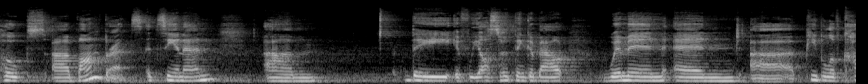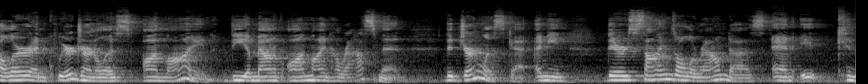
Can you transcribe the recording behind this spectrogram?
hoax uh, bomb threats at CNN. Um, they, if we also think about women and uh, people of color and queer journalists online, the amount of online harassment that journalists get. I mean, there's signs all around us, and it can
